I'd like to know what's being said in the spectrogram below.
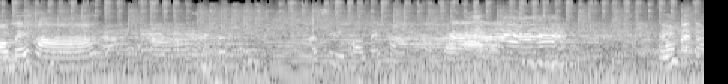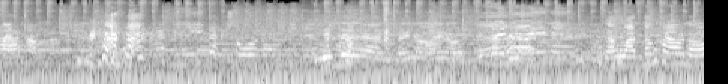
ร้อมไหมคะบัสสี่พร้อมไหมคะพร้อมปฏิบัติธรรมวันนี้แบบโชว์นมนิดนึงนิดนึงน้อยๆเนาะเลยเลยนิดนึงรางวัลต้องเข้าเนาะ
